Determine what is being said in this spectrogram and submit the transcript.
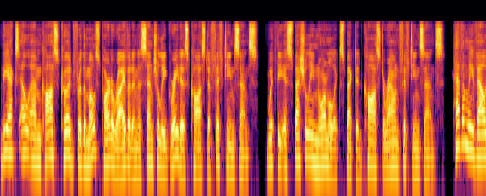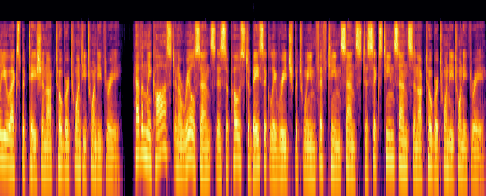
The XLM cost could for the most part arrive at an essentially greatest cost of 15 cents, with the especially normal expected cost around 15 cents. Heavenly Value Expectation October 2023 Heavenly cost in a real sense is supposed to basically reach between 15 cents to 16 cents in October 2023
